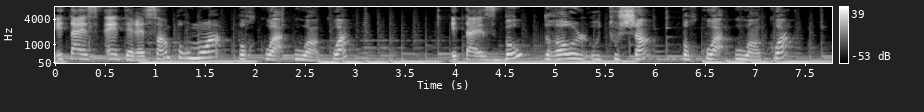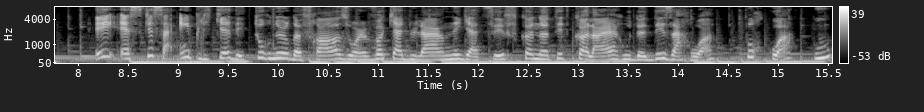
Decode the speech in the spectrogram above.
Était-ce intéressant pour moi? Pourquoi? Ou en quoi? Était-ce beau, drôle ou touchant? Pourquoi? Ou en quoi? Et est-ce que ça impliquait des tournures de phrases ou un vocabulaire négatif connoté de colère ou de désarroi? Pourquoi? Ou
